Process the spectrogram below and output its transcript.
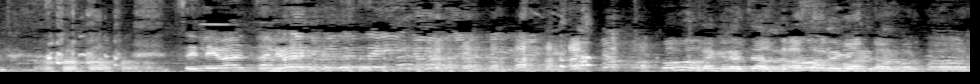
Se levanta, se levanta. Vamos a Mostrá vamos a escracharla. por favor.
